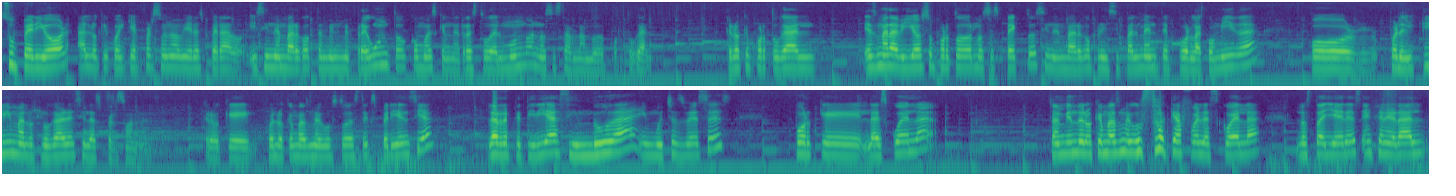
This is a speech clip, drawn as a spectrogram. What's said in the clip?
superior a lo que cualquier persona hubiera esperado. Y sin embargo, también me pregunto cómo es que en el resto del mundo no se está hablando de Portugal. Creo que Portugal es maravilloso por todos los aspectos, sin embargo, principalmente por la comida, por, por el clima, los lugares y las personas. Creo que fue lo que más me gustó de esta experiencia. La repetiría sin duda y muchas veces, porque la escuela, también de lo que más me gustó acá fue la escuela, los talleres en general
